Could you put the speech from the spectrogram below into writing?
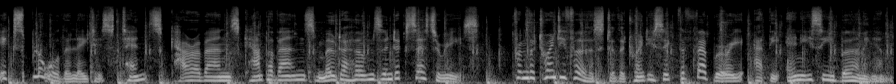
Explore the latest tents, caravans, campervans, motorhomes, and accessories. From the 21st to the 26th of February at the NEC Birmingham.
